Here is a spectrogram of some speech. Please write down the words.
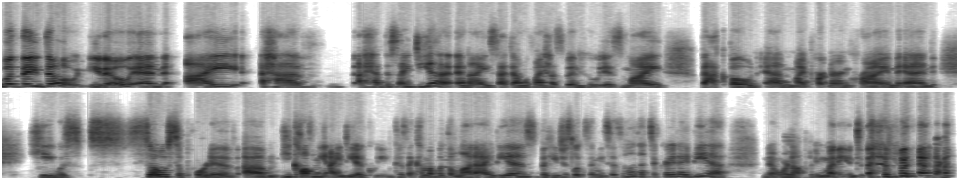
but they don't, you know. And I have I had this idea, and I sat down with my husband, who is my backbone and my partner in crime, and he was so supportive. Um, he calls me idea queen because I come up with a lot of ideas, but he just looks at me and says, Oh, that's a great idea. No, we're not putting money into that.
